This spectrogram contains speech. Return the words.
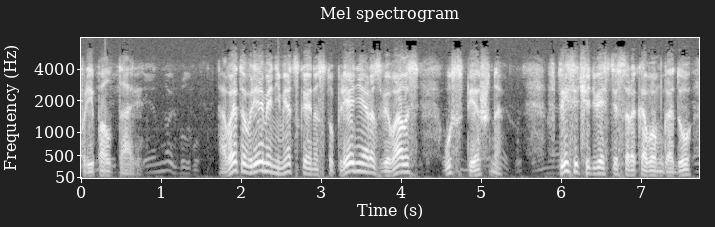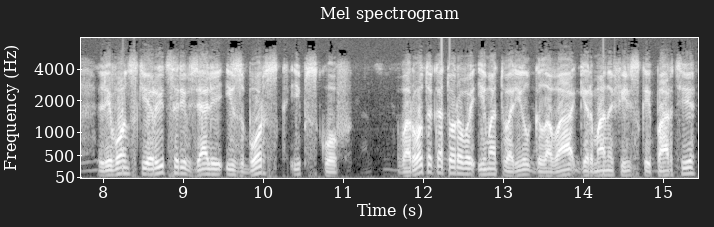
при Полтаве. А в это время немецкое наступление развивалось успешно. В 1240 году ливонские рыцари взяли Изборск и Псков, ворота которого им отворил глава германофильской партии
